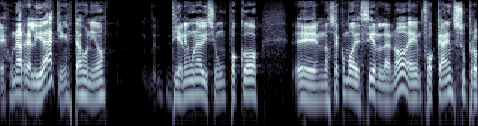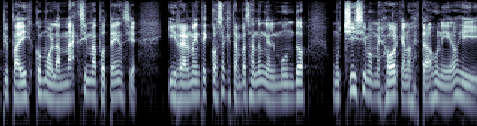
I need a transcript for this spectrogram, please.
es una realidad. Aquí en Estados Unidos tienen una visión un poco eh, no sé cómo decirla, ¿no? Enfocada en su propio país como la máxima potencia. Y realmente hay cosas que están pasando en el mundo muchísimo mejor que en los Estados Unidos y,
